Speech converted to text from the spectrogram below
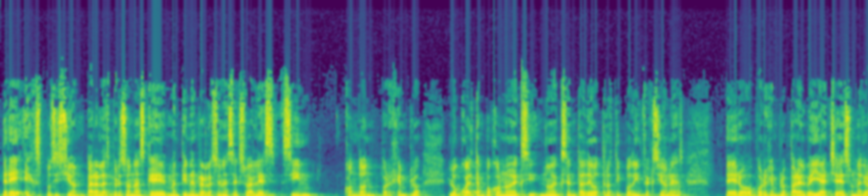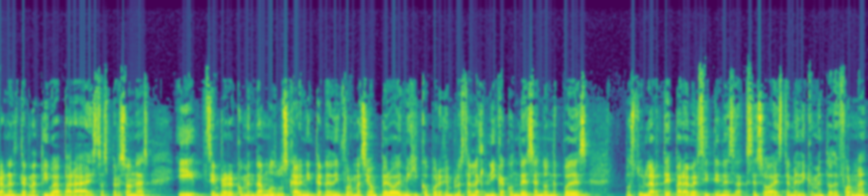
preexposición para las personas que mantienen relaciones sexuales sin condón, por ejemplo, lo cual tampoco no exenta de otro tipo de infecciones. Pero, por ejemplo, para el VIH es una gran alternativa para estas personas y siempre recomendamos buscar en Internet información, pero en México, por ejemplo, está la Clínica Condesa en donde puedes postularte para ver si tienes acceso a este medicamento de forma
